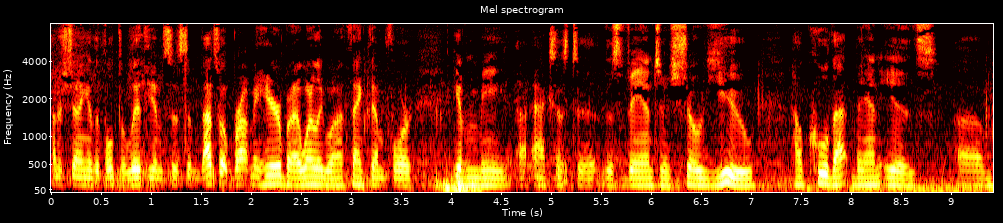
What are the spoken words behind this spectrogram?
understanding of the Volta lithium system. That's what brought me here, but I really want to thank them for giving me uh, access to this van to show you how cool that van is. Um,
